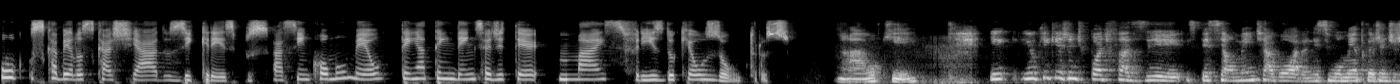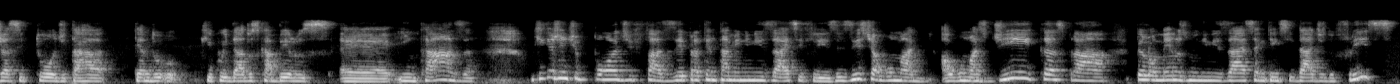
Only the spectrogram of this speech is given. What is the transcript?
os cabelos cacheados e crespos, assim como o meu, têm a tendência de ter mais frizz do que os outros. Ah, ok. E, e o que, que, a gente pode fazer, especialmente agora, nesse momento que a gente já citou de estar tá tendo que cuidar dos cabelos é, em casa, o que, que, a gente pode fazer para tentar minimizar esse frizz? Existe alguma, algumas dicas para, pelo menos, minimizar essa intensidade do frizz?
